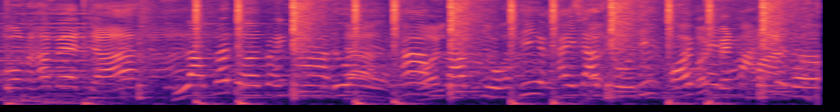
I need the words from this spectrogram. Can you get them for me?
ำวงนะฮะแม่จ๋า ลำแล้วเดินไปหน้าด้วยห้ามขลำอยู่ที่ใครลำอยู่ที่ขอใเป็นหมันเลย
